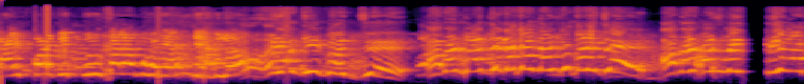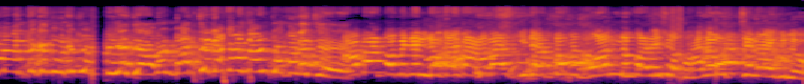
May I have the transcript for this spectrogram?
লাইভ করে কি ফুল কালাম হয়ে যাচ্ছে এগুলো ওরা কি করছে আমার বাচ্চাটাকে নষ্ট করেছে আমার হাজবেন্ড কি আমার থেকে দূরে সরিয়েছে আমার বাচ্চাটাকে নষ্ট করেছে আবার কমিটির লোকের আবার কি দেখো বন্ধ করে এসব ভালো হচ্ছে না এগুলো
